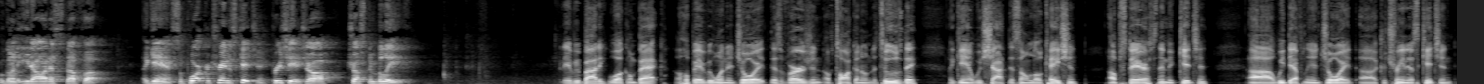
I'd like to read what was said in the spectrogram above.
We're going to eat all this stuff up. Again, support Catrina's Kitchen. Appreciate y'all. Trust and believe. Hey, everybody, welcome back. I hope everyone enjoyed this version of Talking on the Tuesday. Again, we shot this on location upstairs in the kitchen. Uh, we definitely enjoyed uh, Catrina's Kitchen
